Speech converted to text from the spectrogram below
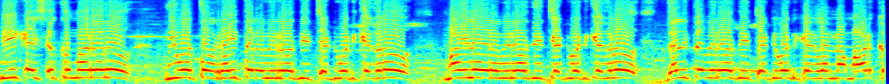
ಡಿ ಕೆ ಶಿವಕುಮಾರ್ ಅವರು, ಇವತ್ತು ರೈತರ ವಿರೋಧಿ ಚಟುವಟಿಕೆಗಳು, ಮಹಿಳೆಯರ ವಿರೋಧಿ ಚಟುವಟಿಕೆಗಳು, ದಲಿತ ವಿರೋಧಿ ಚಟುವಟಿಕೆಗಳನ್ನ ಮಾಡ್ಕೊಂಡು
